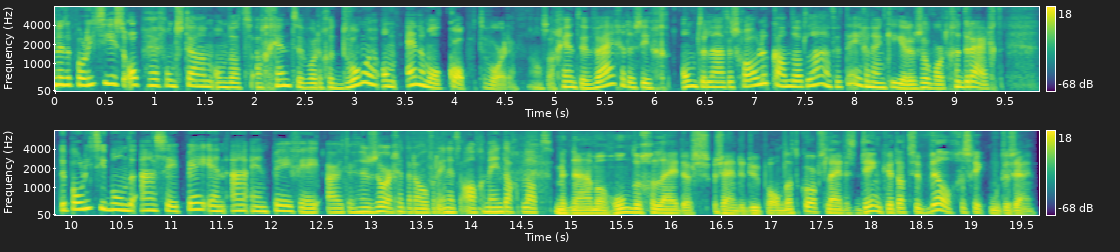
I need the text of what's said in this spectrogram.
Binnen de politie is ophef ontstaan omdat agenten worden gedwongen om animal cop te worden. Als agenten weigeren zich om te laten scholen, kan dat later tegen hen keren. Zo wordt gedreigd. De politiebonden ACP en ANPV uiten hun zorgen daarover in het Algemeen Dagblad. Met name hondengeleiders zijn de dupe, omdat korpsleiders denken dat ze wel geschikt moeten zijn.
